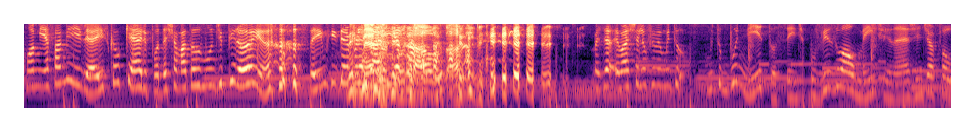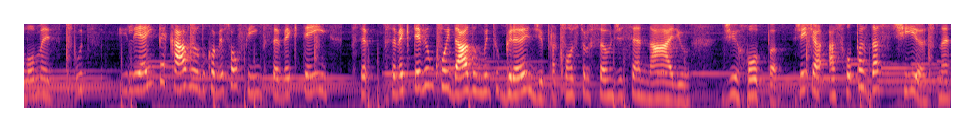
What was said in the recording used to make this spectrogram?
com a minha família. É isso que eu quero, poder chamar todo mundo de piranha, sem me interpretar. Metas total, sabe? Mas eu, eu, acho ele um filme muito, muito bonito, assim, tipo, visualmente, né? A gente já falou, mas, putz, ele é impecável do começo ao fim. Você vê que tem. Você, você vê que teve um cuidado muito grande pra construção de cenário, de roupa. Gente, as roupas das tias, né?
